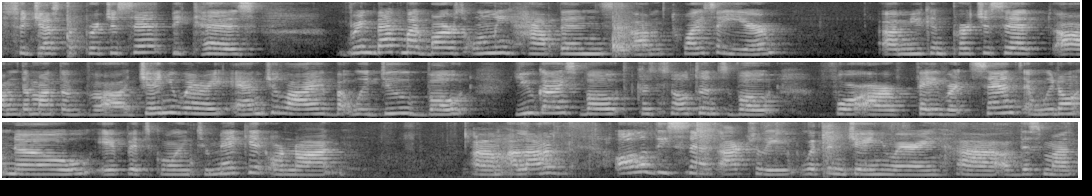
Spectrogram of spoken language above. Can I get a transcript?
suggest to purchase it because Bring Back My Bars only happens um, twice a year. Um, you can purchase it um, the month of uh, January and July, but we do vote. You guys vote, consultants vote for our favorite scent, and we don't know if it's going to make it or not. Um, a lot of, all of these scents actually within January uh, of this month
